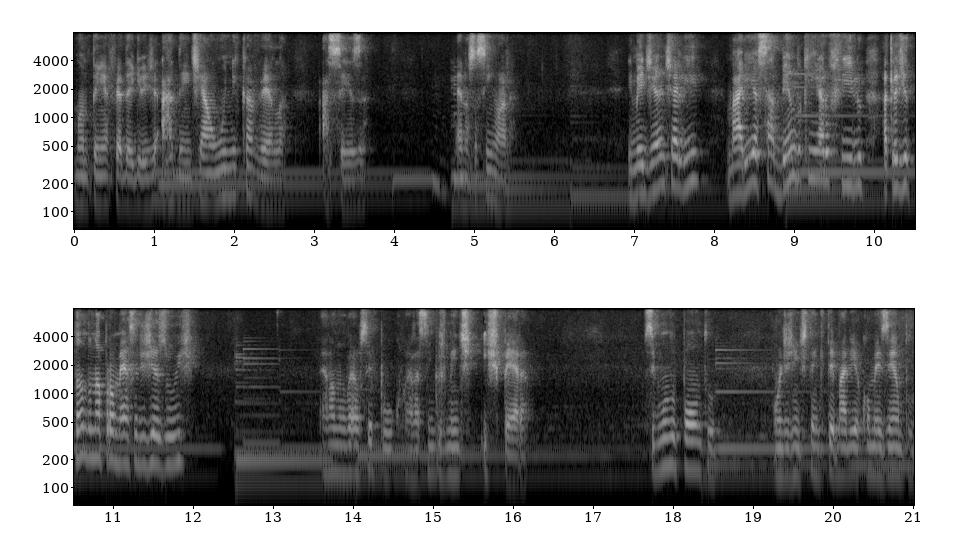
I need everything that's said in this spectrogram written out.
mantém a fé da igreja ardente, é a única vela acesa. É Nossa Senhora. E mediante ali, Maria, sabendo quem era o filho, acreditando na promessa de Jesus, ela não vai ao sepulcro, ela simplesmente espera. Segundo ponto, onde a gente tem que ter Maria como exemplo,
